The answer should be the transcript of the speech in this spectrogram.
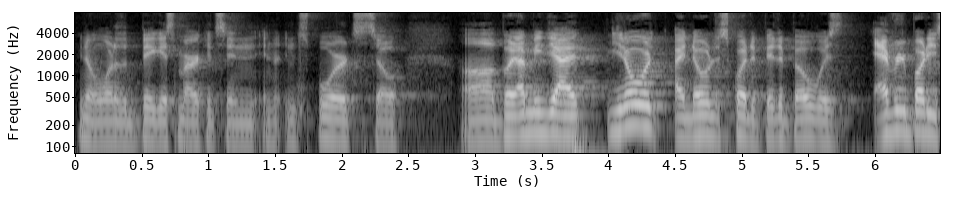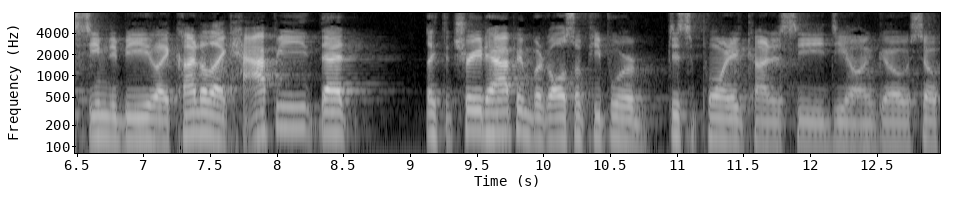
you know one of the biggest markets in in, in sports. So. Uh, but I mean, yeah, you know what I noticed quite a bit about was everybody seemed to be like kind of like happy that like the trade happened, but also people were disappointed kind of see Dion go. So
